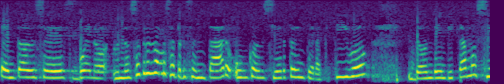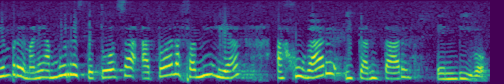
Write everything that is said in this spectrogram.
Entonces, bueno, nosotros vamos a presentar un concierto interactivo donde invitamos siempre de manera muy respetuosa a toda la familia a jugar y cantar en vivo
